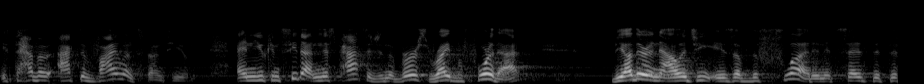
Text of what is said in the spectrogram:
is to have an act of violence done to you. And you can see that in this passage, in the verse right before that. The other analogy is of the flood, and it says that the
